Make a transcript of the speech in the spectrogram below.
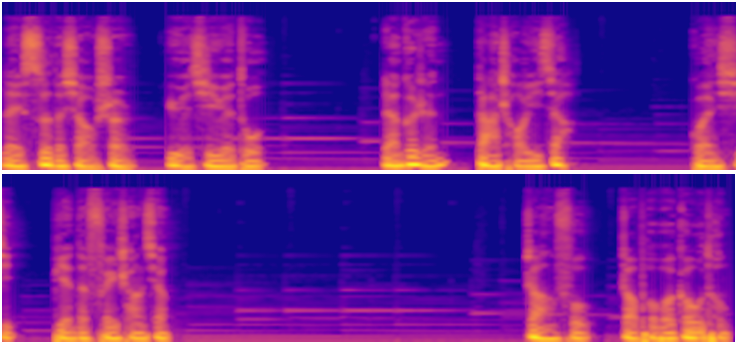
类似的小事儿越积越多，两个人大吵一架，关系变得非常僵。丈夫找婆婆沟通，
